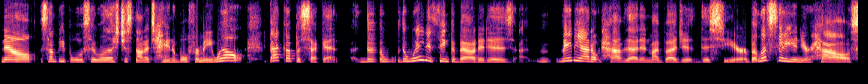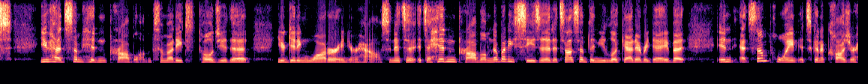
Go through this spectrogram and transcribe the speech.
Now some people will say well that's just not attainable for me. Well back up a second. The the way to think about it is maybe i don't have that in my budget this year but let's say in your house you had some hidden problem. Somebody told you that you're getting water in your house and it's a it's a hidden problem. Nobody sees it. It's not something you look at every day but in at some point it's going to cause your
